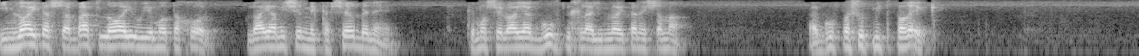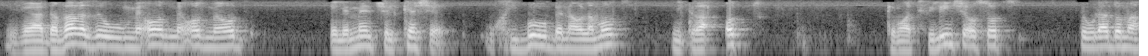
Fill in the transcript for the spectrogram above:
אם לא הייתה שבת, לא היו ימות החול, לא היה מי שמקשר ביניהם, כמו שלא היה גוף בכלל אם לא הייתה נשמה. הגוף פשוט מתפרק. והדבר הזה הוא מאוד מאוד מאוד אלמנט של קשר, הוא חיבור בין העולמות, נקרא אות, כמו התפילין שעושות פעולה דומה,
